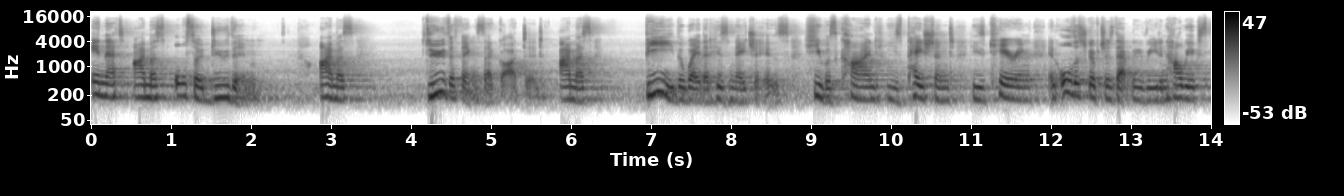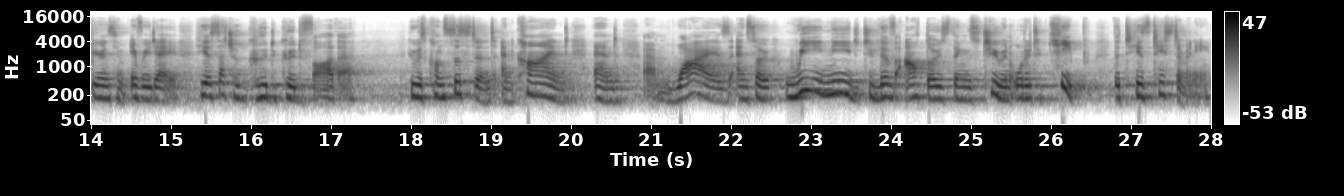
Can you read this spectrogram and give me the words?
in that I must also do them. I must do the things that God did. I must be the way that his nature is. He was kind, he's patient, he's caring, in all the scriptures that we read and how we experience him every day. He is such a good, good father who is consistent and kind and um, wise. And so we need to live out those things too in order to keep the, his testimony,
